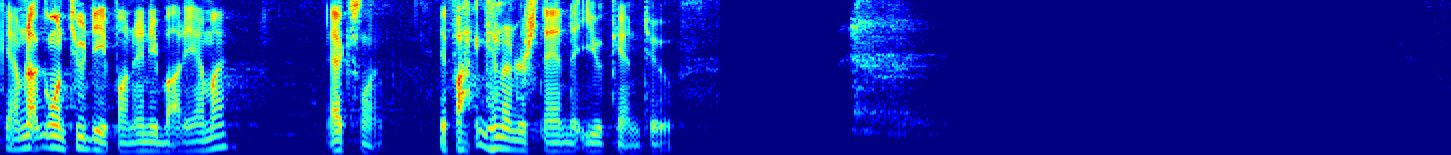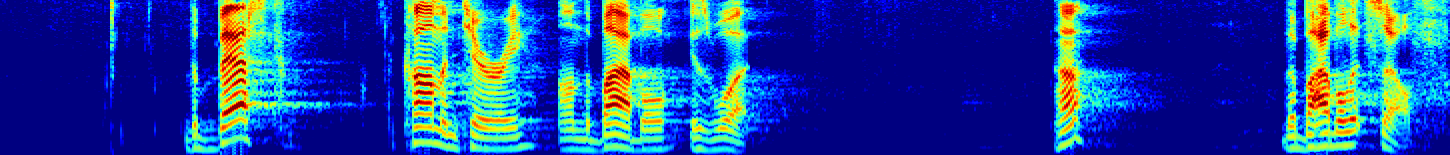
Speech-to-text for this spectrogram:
Okay, I'm not going too deep on anybody, am I? Excellent. If I can understand it, you can too. The best commentary on the Bible is what? Huh? The Bible itself.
